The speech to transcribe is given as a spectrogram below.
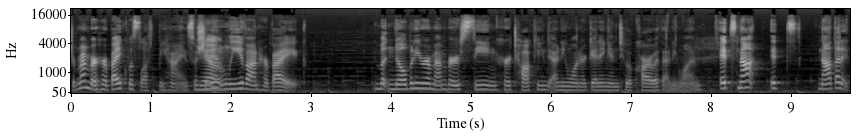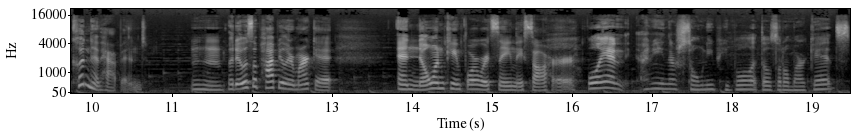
Remember, her bike was left behind, so she Yeah. didn't leave on her bike. But nobody remembers seeing her talking to anyone or getting into a car with anyone. It's not. It's not that it couldn't have happened, Mm-hmm. but it was a popular market, and no one came forward saying they saw her. Well, and I mean, there's so many people at those little markets.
